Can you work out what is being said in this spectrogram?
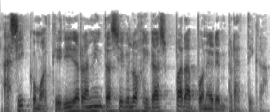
así como adquirir herramientas psicológicas para poner en práctica.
